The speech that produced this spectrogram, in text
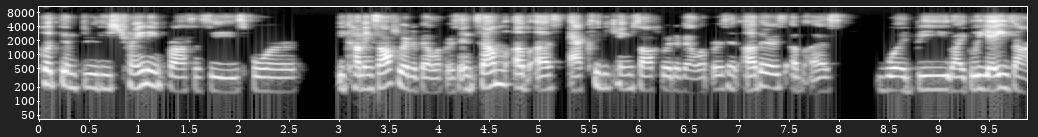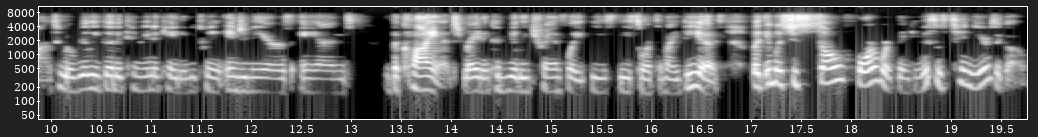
put them through these training processes for becoming software developers. And some of us actually became software developers and others of us would be like liaisons who are really good at communicating between engineers and the client, right? And could really translate these, these sorts of ideas. But it was just so forward thinking. This was 10 years ago.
